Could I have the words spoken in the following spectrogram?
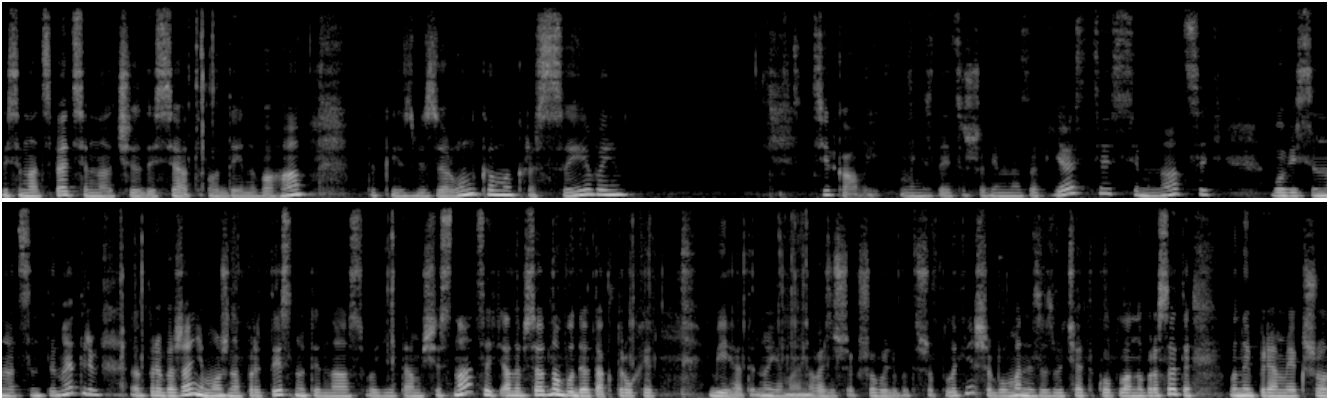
18,5, 17,61 вага. Такий з візерунками, красивий. Цікавий. Мені здається, що він на зап'ясті 17 або 18 сантиметрів. При бажанні можна притиснути на свої там 16, але все одно буде так трохи бігати. Ну, я маю на увазі, що якщо ви любите, щоб плотніше, бо в мене зазвичай такого плану браслети, вони прям, якщо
